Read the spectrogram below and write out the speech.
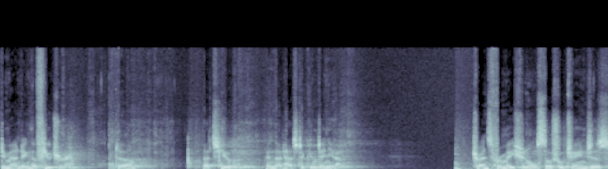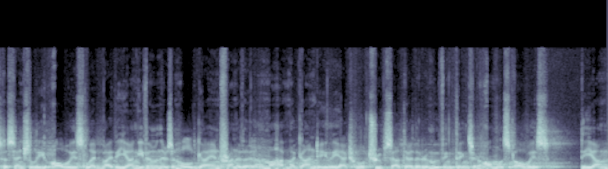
demanding a future. And, uh, that's you, and that has to continue. Transformational social change is essentially always led by the young, even when there's an old guy in front of it. Uh, Mahatma Gandhi, the actual troops out there that are moving things are almost always the young.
